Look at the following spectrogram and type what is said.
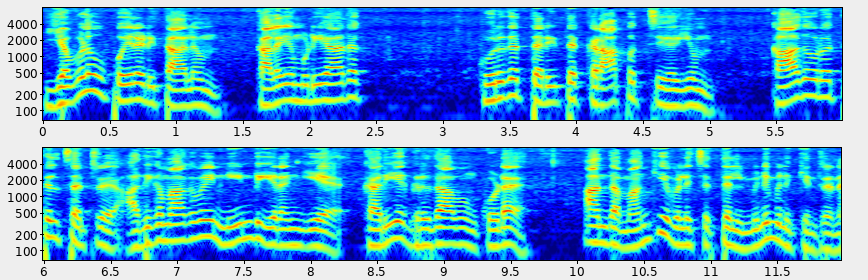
எவ்வளவு புயலடித்தாலும் களைய முடியாத குறுகத் தரித்த கிராப்புச்சிகையும் காதோரத்தில் சற்று அதிகமாகவே நீண்டு இறங்கிய கரிய கிருதாவும் கூட அந்த மங்கிய வெளிச்சத்தில் மினுமினுக்கின்றன.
